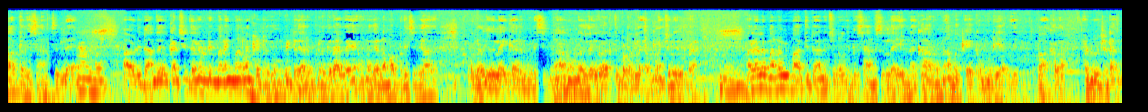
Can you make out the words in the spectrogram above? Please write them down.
மாத்துறதுக்கு சான்ஸ் இல்லை. அப்படி அந்த கட்சி தலைவருடைய மனைவி மாதிரிலாம் கேட்டிருக்கேன் உங்க வீட்டுக்காரர் இப்படி இருக்கிறாரு. உனக்கு என்னமா பிடிச்சிருக்கா? உங்களுக்கு லைக்காரர் பிடிச்சிருக்கு? நான் உனக்கு வருத்தப்படல அப்படின்னு சொல்லியிருப்பேன். அதனால மனைவி மாத்திட்டான்னு சொல்றதுக்கு சான்ஸ் இல்லை. என்ன காரணம்? நாம கேட்க முடியாது. பார்க்கலாம். அப்படின்னு விட்டுட்டாங்க.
